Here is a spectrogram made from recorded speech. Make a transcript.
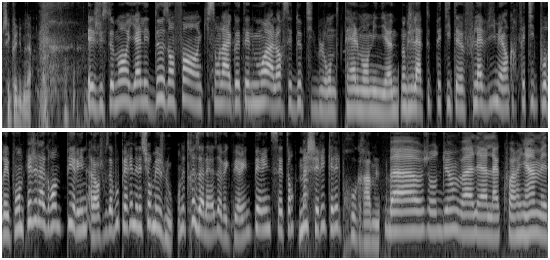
C'est que du bonheur. Et justement, il y a les deux enfants hein, qui sont là à côté de moi. Alors, ces deux petites blondes, tellement mignonnes. Donc, j'ai la toute petite euh, Flavie, mais elle est encore petite pour répondre. Et j'ai la grande Perrine. Alors, je vous avoue, Perrine, elle est sur mes genoux. On est très à l'aise avec Perrine. Perrine, 7 ans. Ma chérie, quel est le programme Bah, aujourd'hui, on va aller à l'aquarium et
